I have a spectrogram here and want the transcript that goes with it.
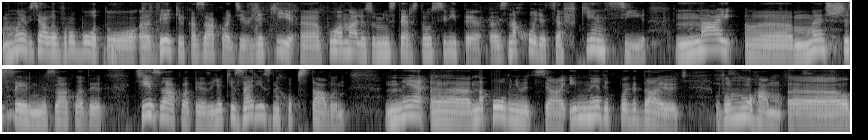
Ми взяли в роботу е, декілька закладів, які е, по аналізу Міністерства освіти е, знаходяться в кінці найменш чисельні заклади, ті заклади, які за різних обставин не наповнюються і не відповідають вимогам е,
